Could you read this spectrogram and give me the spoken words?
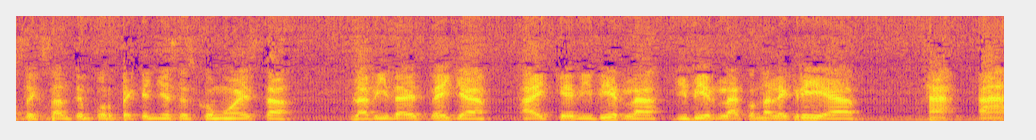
Se exalten por pequeñeces como esta. La vida es bella, hay que vivirla, vivirla con alegría. Ja, ja.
